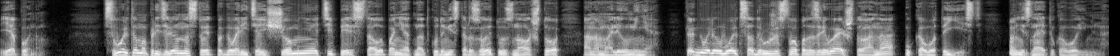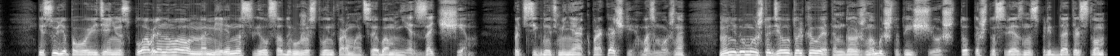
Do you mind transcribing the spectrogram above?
«Я понял. С Вольтом определенно стоит поговорить, а еще мне теперь стало понятно, откуда мистер Зоид узнал, что аномалия у меня. Как говорил Вольт, Содружество подозревает, что она у кого-то есть, но не знает, у кого именно. И, судя по поведению сплавленного, он намеренно слил Содружеству информацию обо мне. Зачем? Подстегнуть меня к прокачке? Возможно. Но не думаю, что дело только в этом. Должно быть что-то еще, что-то, что связано с предательством,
